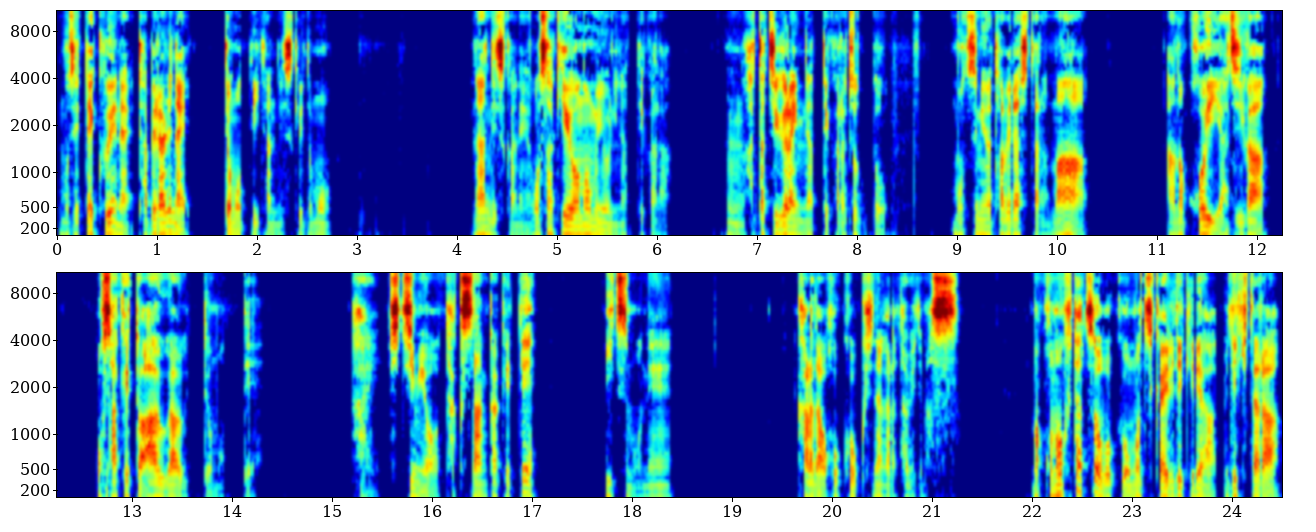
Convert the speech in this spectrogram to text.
もう絶対食えない、食べられないって思っていたんですけれども、何ですかね、お酒を飲むようになってから、うん、二十歳ぐらいになってからちょっともつ煮を食べ出したら、まあ、あの濃い味がお酒と合う合うって思って、はい、七味をたくさんかけて、いつもね、体をホクホクしながら食べてます。まあ、この二つを僕お持ち帰りできれば、できたら、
